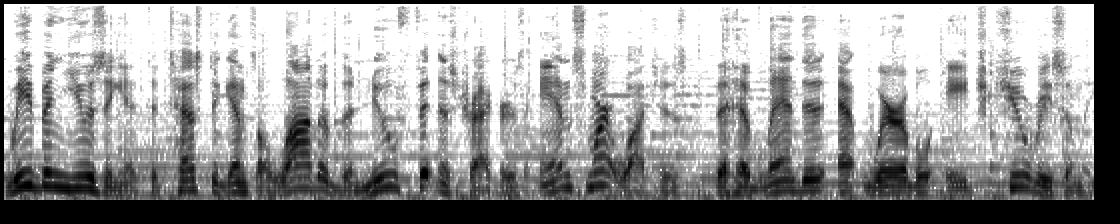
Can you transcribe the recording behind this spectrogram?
We've been using it to test against a lot of the new fitness trackers and smartwatches that have landed at Wearable HQ recently,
